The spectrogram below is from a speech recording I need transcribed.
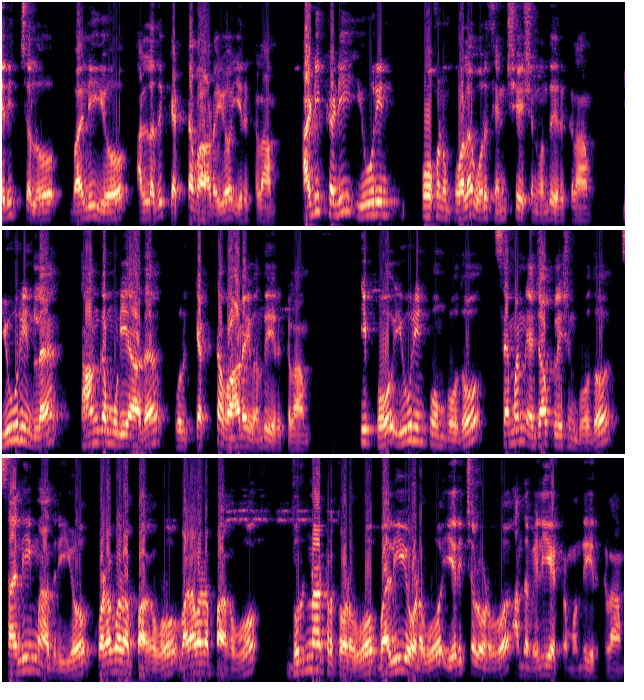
எரிச்சலோ வலியோ அல்லது கெட்ட வாடையோ இருக்கலாம். அடிக்கடி யூரின் போகணும் போல ஒரு சென்சேஷன் வந்து இருக்கலாம். யூரின்ல தாங்க முடியாத ஒரு கெட்ட வாடை வந்து இருக்கலாம். இப்போ யூரின் போகும்போதோ செமன் எஜாகுலேஷன் போதோ சளி மாதிரியோ குழகுழப்பாகவோ வளவழப்பாகவோ துர்நாற்றத்தோடவோ வலியோடவோ எரிச்சலோடவோ அந்த வெளியேற்றம் வந்து இருக்கலாம்.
